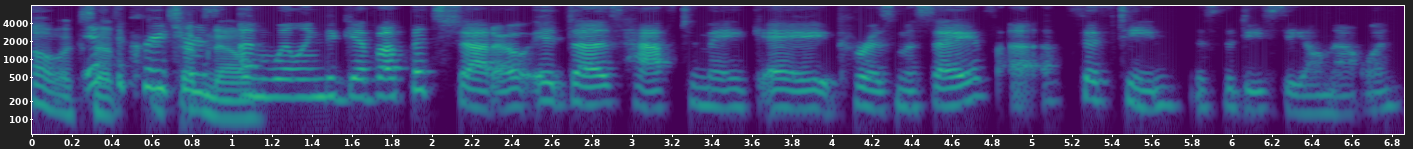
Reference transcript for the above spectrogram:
Oh, except if the creature is no. unwilling to give up its shadow, it does have to make a charisma save. Uh, 15 is the DC on that one.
